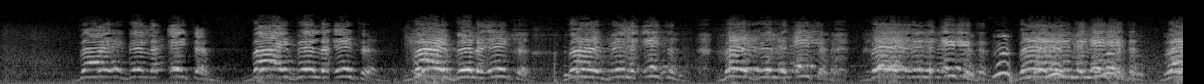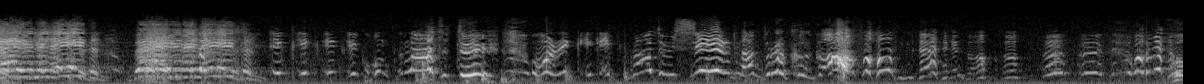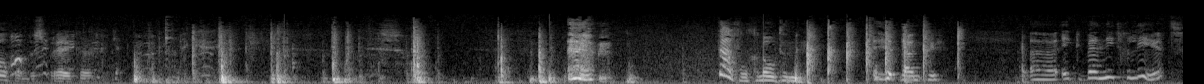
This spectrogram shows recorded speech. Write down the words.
Wij willen eten. Wij willen eten. Wij willen eten. Wij willen eten. Wij willen eten. Wij willen eten. Wij willen eten. Wij willen eten. Wij willen eten. Ik, ik, ik, ik ontraad het u. Hoor, ik, ik, ik raad u zeer nadrukkelijk af. Oh, nee. Volgende spreker. Tafelgenoten. Dank u. Eh, ik ben niet geleerd.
